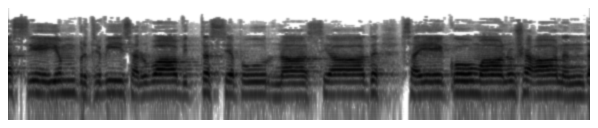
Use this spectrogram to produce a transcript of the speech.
തസ്യേയം പൃഥിവീ സർവാ വിത്തസ്യ പൂർണ സ്യാത്. സയേകോ മാനുഷ ആനന്ദ.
